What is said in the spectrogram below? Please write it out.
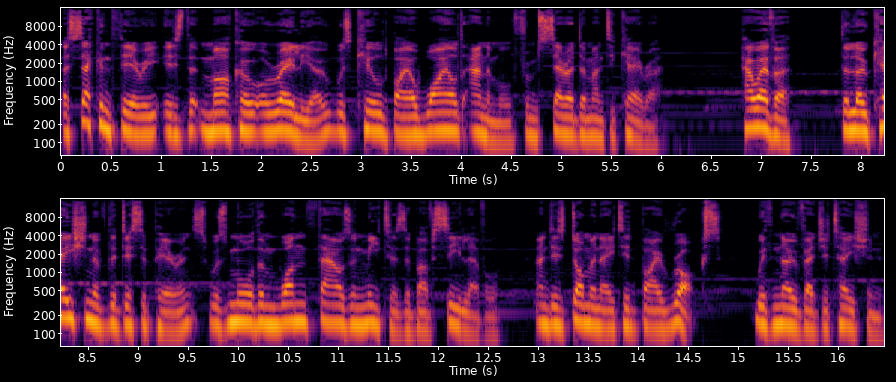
A second theory is that Marco Aurelio was killed by a wild animal from Serra da Mantiqueira. However, the location of the disappearance was more than 1,000 metres above sea level and is dominated by rocks with no vegetation.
